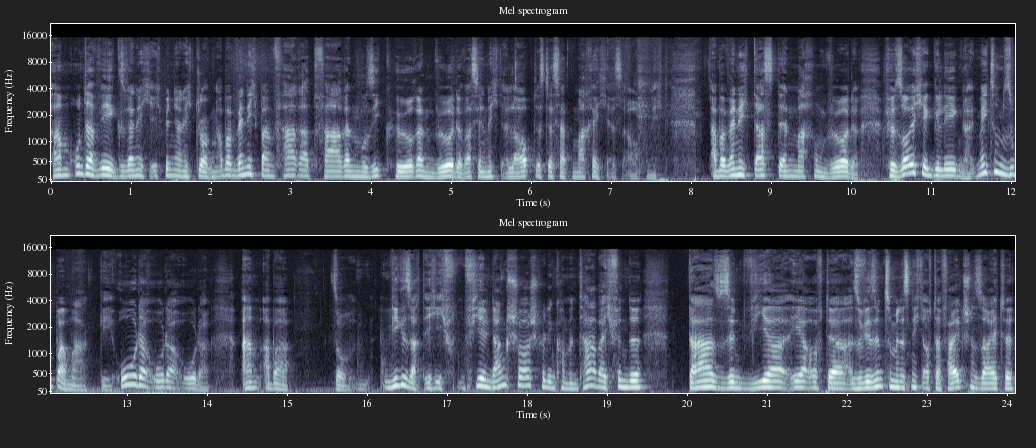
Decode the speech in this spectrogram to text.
ähm, unterwegs, wenn ich, ich bin ja nicht joggen, aber wenn ich beim Fahrradfahren Musik hören würde, was ja nicht erlaubt ist, deshalb mache ich es auch nicht. Aber wenn ich das denn machen würde, für solche Gelegenheiten, wenn ich zum Supermarkt gehe, oder, oder, oder, ähm, aber so, wie gesagt, ich, ich vielen Dank, George, für den Kommentar, aber ich finde, da sind wir eher auf der, also wir sind zumindest nicht auf der falschen Seite,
